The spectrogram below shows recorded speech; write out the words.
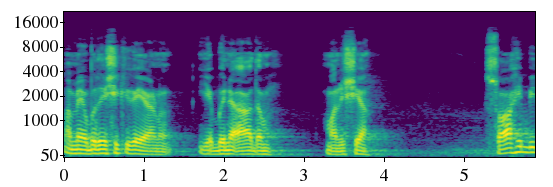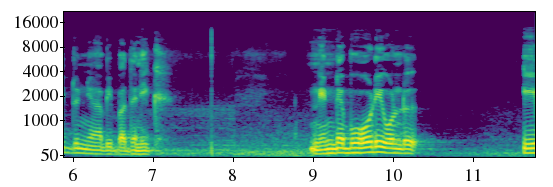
നമ്മെ ഉപദേശിക്കുകയാണ് യബിന് ആദം മനുഷ്യ സ്വാഹിബിദ്ദുന്യാബി ബദനിക് നിന്റെ ബോഡി കൊണ്ട് ഈ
